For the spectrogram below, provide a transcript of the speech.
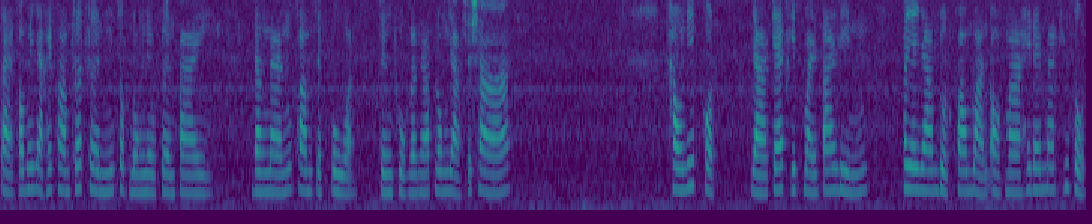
แต่ก็ไม่อยากให้ความเพลิดเพลินนี้จบลงเร็วเกินไป ดังนั้นความเจ็บปวดจึงถูกระงับลงอย่างช้าๆ เขารีบกด ยาแก้พิษไว้ใต้ลิ้น พยายามดูดความหวานออกมาให้ได้มากที่สุด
